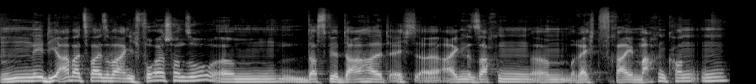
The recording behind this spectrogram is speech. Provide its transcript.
Nee, die Arbeitsweise war eigentlich vorher schon so, ähm, dass wir da halt echt äh, eigene Sachen ähm, recht frei machen konnten.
